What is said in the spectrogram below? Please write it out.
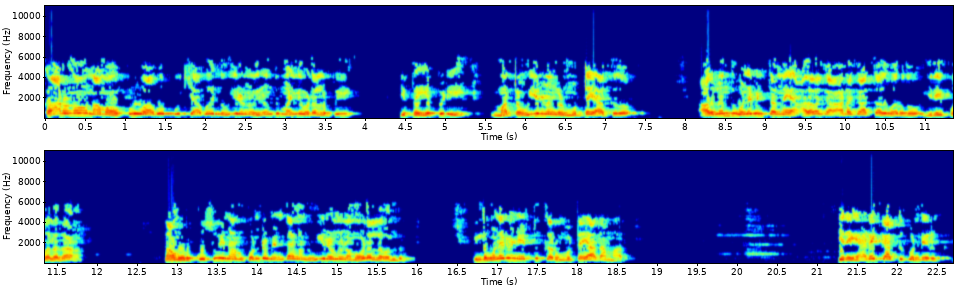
காரணம் நாம புழுவாவோ பூச்சியாவோ இந்த உயிரினம் இருந்து மண்ணி உடல்ல போய் இப்ப எப்படி மற்ற உயிரினங்கள் முட்டையாக்குதோ அதுல இருந்து உணவின் தன்மை அழகா அடக்காத்து அது வருதோ இதே போலதான் நாம் ஒரு கொசுவை நாம் கொண்டோம் என்றால் அந்த உயிரணு நம்ம உடல்ல வந்துடும் இந்த உணர்வின் எடுத்துக்கரு முட்டையாதான் மாறும். இதை அடைக்காத்து கொண்டே இருக்கும்.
